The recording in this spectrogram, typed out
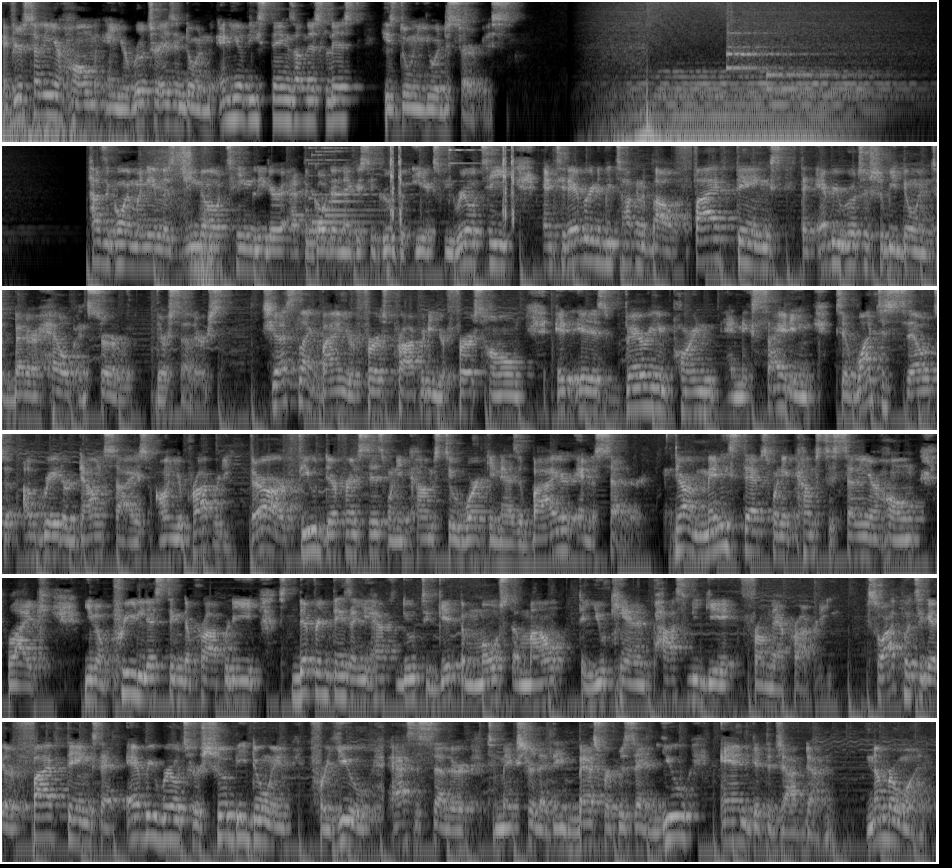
If you're selling your home and your realtor isn't doing any of these things on this list, he's doing you a disservice. How's it going? My name is Gino, team leader at the Golden Legacy Group with eXp Realty. And today we're gonna be talking about five things that every realtor should be doing to better help and serve their sellers. Just like buying your first property, your first home, it is very important and exciting to want to sell to upgrade or downsize on your property. There are a few differences when it comes to working as a buyer and a seller. There are many steps when it comes to selling your home, like, you know, pre-listing the property, different things that you have to do to get the most amount that you can possibly get from that property. So I put together five things that every realtor should be doing for you as a seller to make sure that they best represent you and get the job done. Number one,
